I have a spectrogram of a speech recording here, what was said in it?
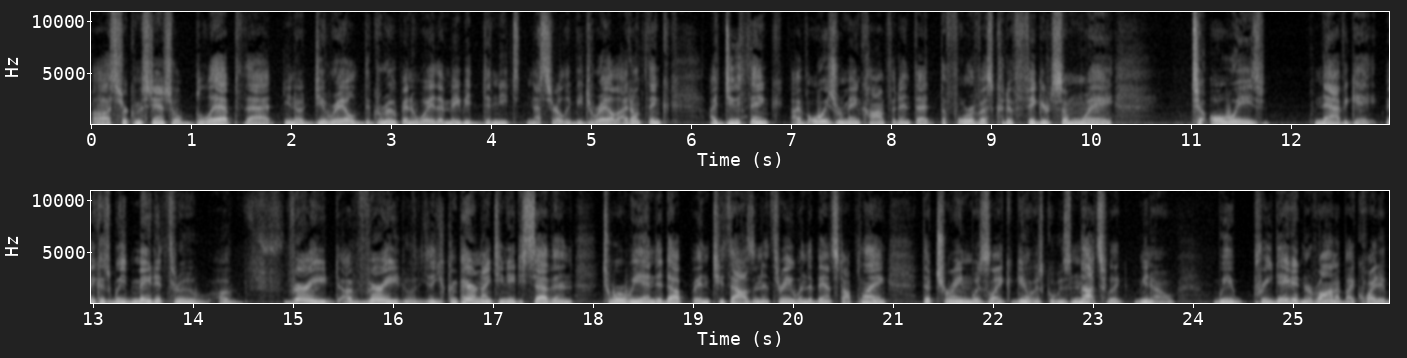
Uh, circumstantial blip that you know derailed the group in a way that maybe didn't need to necessarily be derailed. I don't think. I do think I've always remained confident that the four of us could have figured some way to always navigate because we'd made it through a very a very you compare 1987 to where we ended up in 2003 when the band stopped playing the terrain was like you know it was, it was nuts. Like you know we predated nirvana by quite a,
